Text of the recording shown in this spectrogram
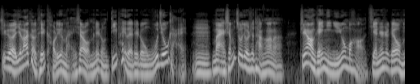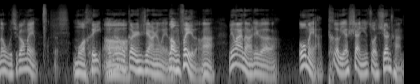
这个伊拉克可以考虑买一下我们这种低配的这种五九改，嗯，买什么九九式坦克呢？真要给你，你用不好，简直是给我们的武器装备抹黑。我哦我个人是这样认为的。浪费了啊。啊，另外呢，这个欧美啊特别善于做宣传，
